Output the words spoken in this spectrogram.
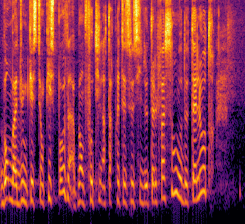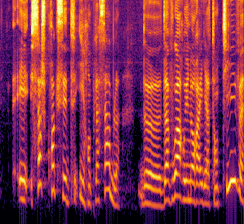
bon, bah, d'une question qui se pose. Bon, faut-il interpréter ceci de telle façon ou de telle autre? Et ça, je crois que c'est irremplaçable d'avoir une oreille attentive,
